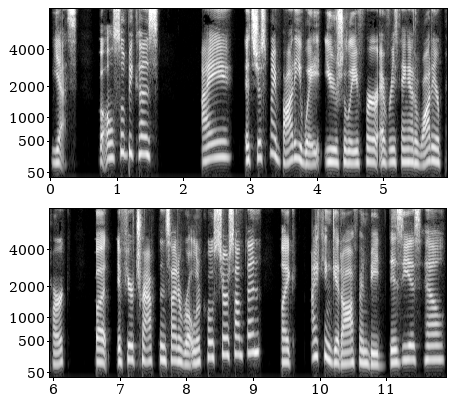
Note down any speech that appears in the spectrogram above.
yes, but also because I it's just my body weight usually for everything at a water park. But if you're trapped inside a roller coaster or something, like I can get off and be dizzy as hell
